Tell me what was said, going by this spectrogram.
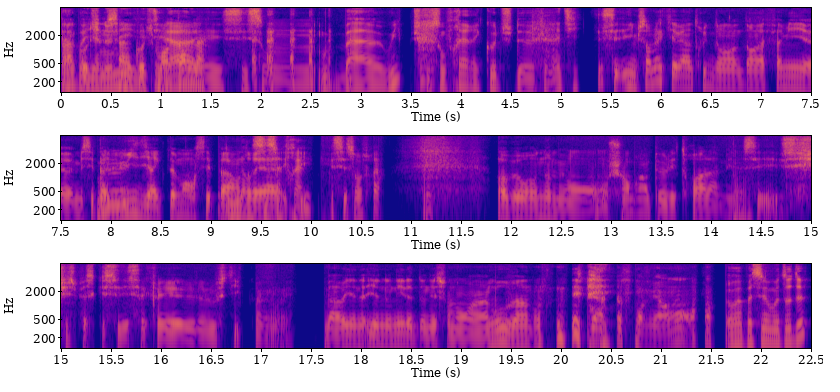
ah un bah coach- Yannone, un il était là et c'est son bah oui, puisque son frère est coach de Fenati. Il me semblait qu'il y avait un truc dans, dans la famille, euh, mais c'est pas Oui, lui directement, c'est pas Andrea. c'est son frère. C'est son frère. Oh, ben, on- non, mais on, on chambre un peu les trois là, mais Ouais. c'est juste parce que c'est des sacrés loustiques quand même. Ouais. Bah oui, Yann- Yannone, il a donné son nom à un move, hein, donc déjà, premièrement. On va passer au moto 2.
